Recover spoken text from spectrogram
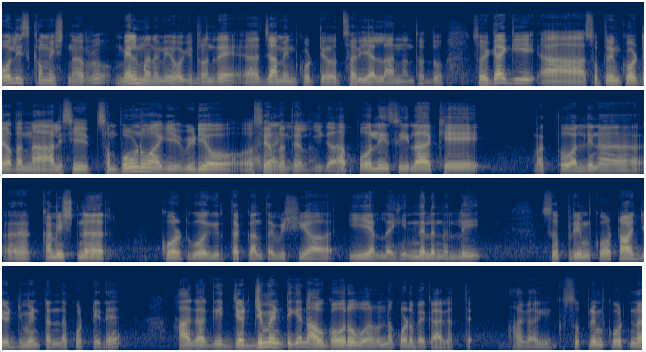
ಪೊಲೀಸ್ ಕಮಿಷನರು ಮೇಲ್ಮನವಿ ಹೋಗಿದ್ರು. ಅಂದರೆ ಜಾಮೀನು ಕೊಟ್ಟಿರೋದು ಸರಿಯಲ್ಲ ಅನ್ನೋಂಥದ್ದು. ಸೊ ಹೀಗಾಗಿ ಸುಪ್ರೀಂ ಕೋರ್ಟ್ ಅದನ್ನು ಆಲಿಸಿ ಸಂಪೂರ್ಣವಾಗಿ ವಿಡಿಯೋ ಸೇರಿದಂತೆ ಈಗ ಪೊಲೀಸ್ ಇಲಾಖೆ ಮತ್ತು ಅಲ್ಲಿನ ಕಮಿಷನರ್ ಕೋರ್ಟ್ಗೆ ಹೋಗಿರ್ತಕ್ಕಂಥ ವಿಷಯ ಈ ಎಲ್ಲ ಹಿನ್ನೆಲೆಯಲ್ಲಿ ಸುಪ್ರೀಂ ಕೋರ್ಟ್ ಆ ಜಡ್ಜ್ಮೆಂಟನ್ನು ಕೊಟ್ಟಿದೆ. ಹಾಗಾಗಿ ಜಡ್ಜ್ಮೆಂಟಿಗೆ ನಾವು ಗೌರವವನ್ನು ಕೊಡಬೇಕಾಗತ್ತೆ. ಹಾಗಾಗಿ ಸುಪ್ರೀಂ ಕೋರ್ಟ್ನ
